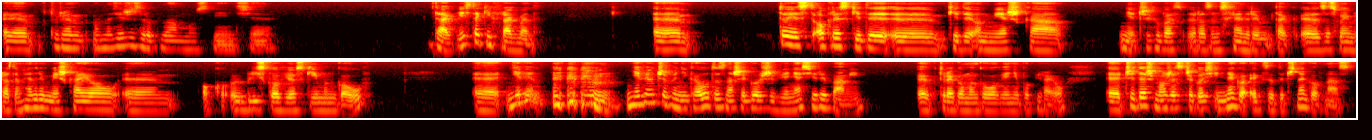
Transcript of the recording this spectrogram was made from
w którym mam nadzieję, że zrobiłam mu zdjęcie. Tak, jest taki fragment. To jest okres, kiedy, kiedy on mieszka, nie, czy chyba razem z Henrym, tak, e, ze swoim bratem Henrym mieszkają blisko wioski Mongołów. E, nie wiem, nie wiem, czy wynikało to z naszego żywienia się rybami, e, którego Mongołowie nie popierają, czy też może z czegoś innego egzotycznego w nas.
